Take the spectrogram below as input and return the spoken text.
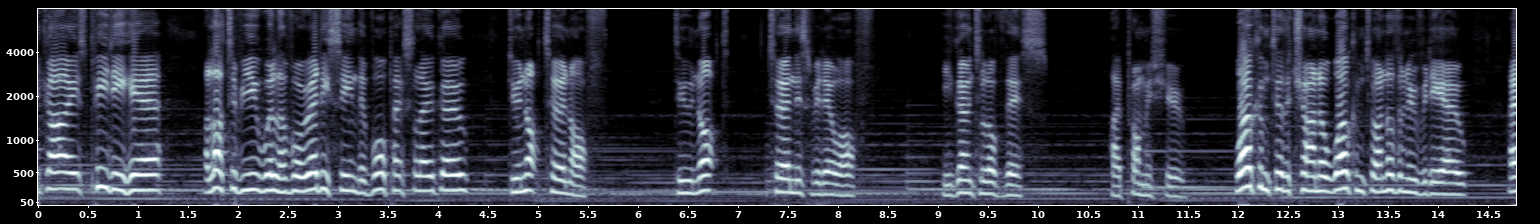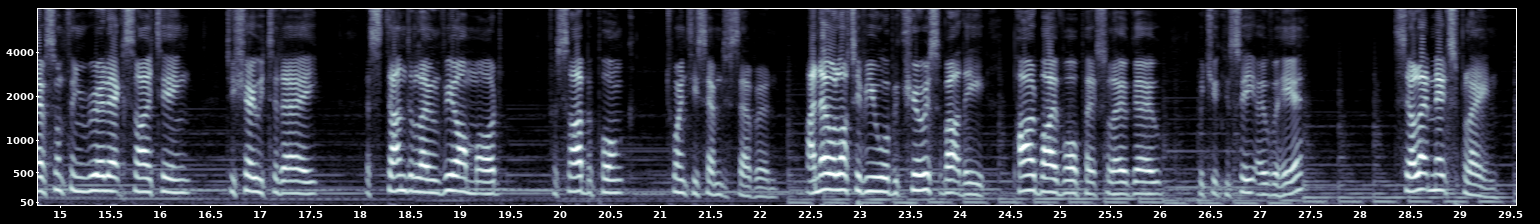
Hi guys, PD here. A lot of you will have already seen the VorpX logo. Do not turn off. Do not turn this video off. You're going to love this. I promise you. Welcome to the channel, welcome to another new video. I have something really exciting to show you today. A standalone VR mod for Cyberpunk 2077. I know a lot of you will be curious about the Powered by VorpX logo, which you can see over here. So let me explain.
